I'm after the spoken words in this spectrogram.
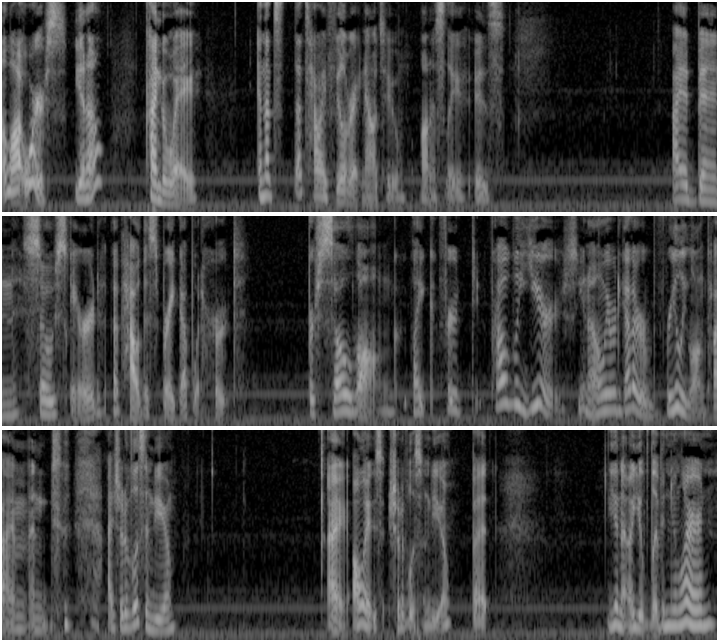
a lot worse, you know? Kind of way. And that's, that's how I feel right now too, honestly, is I had been so scared of how this breakup would hurt for so long like for probably years you know? We were together a really long time and i should have listened to you. I always should have listened to you but you know you live and you learn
